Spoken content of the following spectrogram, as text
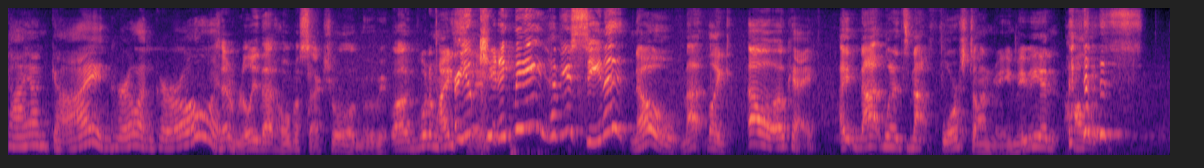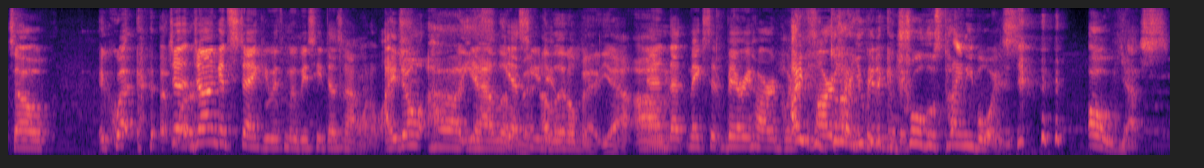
guy on guy and girl on girl. Is And... that really that homosexual a movie? Well, what am I Are saying? you kidding me? Have you seen it? No, not like Oh, okay. I not when it's not forced on me. Maybe in Hollywood. so, que- J- John gets stanky with movies he does not want to watch. I don't. Uh, yeah, Yes- a little yes, bit. you do. A little bit. Yeah. Um, and that makes it very hard when I it's hard forgot you to get to control those tiny boys. oh yes.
